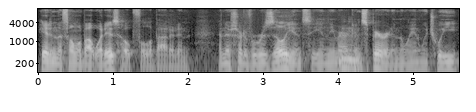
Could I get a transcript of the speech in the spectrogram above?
hit in the film about what is hopeful about it. And, and there's sort of a resiliency in the american spirit in the way in which we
